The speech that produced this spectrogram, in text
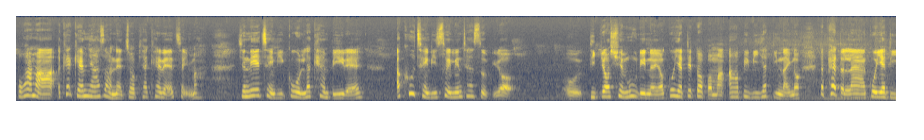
ဘဝမှာအခက်အခဲများစွာနဲ့ကြော်ဖြတ်ခဲ့တဲ့အချိန်မှာယနေ့အချိန်ဒီကိုလက်ခံပေးတယ်အခုချိန်ဒီဆွေလင်းထက်ဆိုပြီးတော့ ဟိုဒီပျော်ရွှင်မှုတွေနဲ့ရောကိုယ့်ရဲ့ TikTok ပေါ်မှာအားပေးပြီးရက်တည်နိုင်တော့တစ်ဖက်တစ်လမ်းကိုယ့်ရဲ့ဒီ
